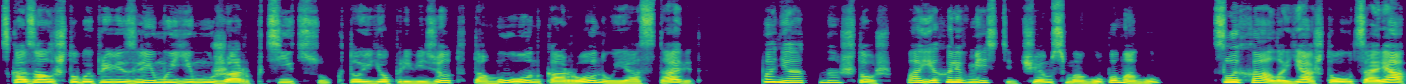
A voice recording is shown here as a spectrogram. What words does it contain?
Сказал, чтобы привезли мы ему жар-птицу. Кто ее привезет, тому он корону и оставит. Понятно, что ж, поехали вместе. Чем смогу, помогу. Слыхала я, что у царя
